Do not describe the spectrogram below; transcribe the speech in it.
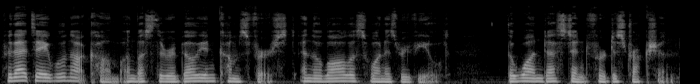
for that day will not come unless the rebellion comes first and the lawless one is revealed, the one destined for destruction.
